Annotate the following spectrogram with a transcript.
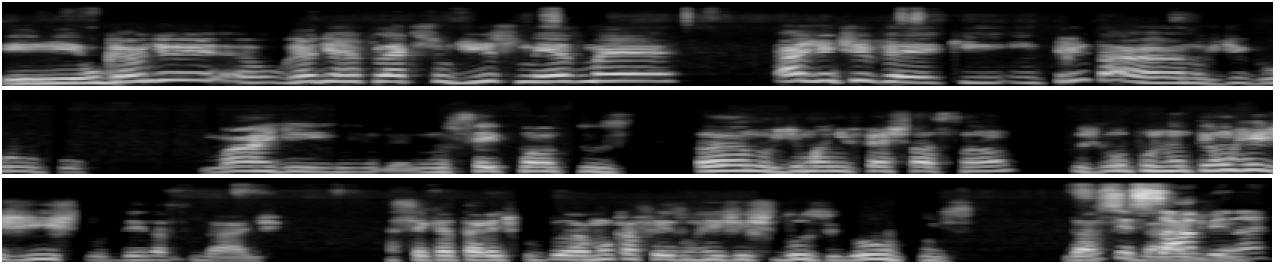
E o grande, o grande reflexo disso mesmo é a gente ver que em 30 anos de grupo, mais de não sei quantos anos de manifestação, os grupos não têm um registro dentro da cidade. A Secretaria de Cultura nunca fez um registro dos grupos da não cidade. Não se sabe, né? né?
